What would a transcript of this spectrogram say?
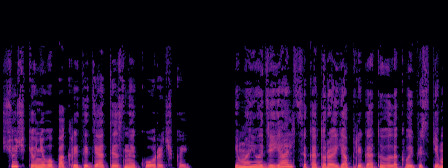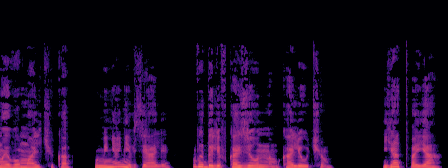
Щечки у него покрыты диатезной корочкой, и мое одеяльце, которое я приготовила к выписке моего мальчика, у меня не взяли, выдали в казенном, колючем. Я твоя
